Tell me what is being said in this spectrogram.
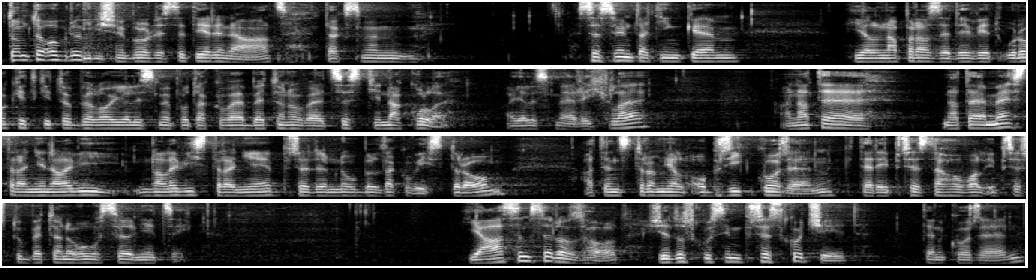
V tomto období, když mi bylo 10-11, tak jsme se svým tatínkem jel na Praze 9, u Rokitky to bylo, jeli jsme po takové betonové cestě na kole a jeli jsme rychle a na té, na té mé straně, na levý, na levý straně přede mnou byl takový strom a ten strom měl obří kořen, který přesahoval i přes tu betonovou silnici. Já jsem se rozhodl, že to zkusím přeskočit, ten kořen,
